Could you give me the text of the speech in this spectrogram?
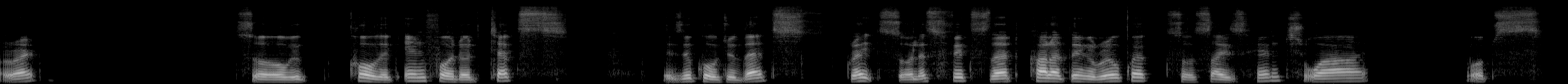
all right so we call it info.text is equal to that. Great so let's fix that color thing real quick. So size hint y whoops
